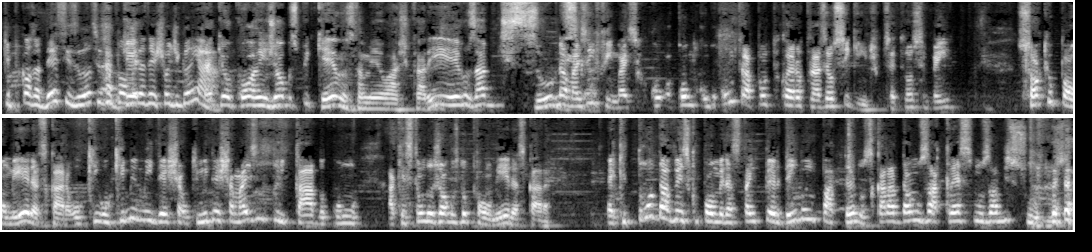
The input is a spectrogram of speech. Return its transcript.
que por causa desses lances É, o Palmeiras deixou de ganhar. É que ocorre em jogos pequenos também, eu acho, cara. E erros absurdos. Não, mas cara. enfim, mas o contraponto que eu quero trazer é o seguinte: você trouxe bem. Só que o Palmeiras, cara, o que, o que me me deixa, o que me deixa mais implicado com a questão dos jogos do Palmeiras, cara, é que toda vez que o Palmeiras tá perdendo ou empatando, os caras dão uns acréscimos absurdos.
